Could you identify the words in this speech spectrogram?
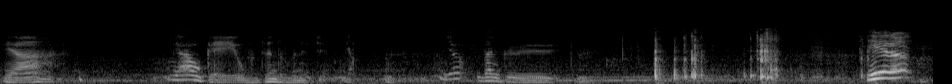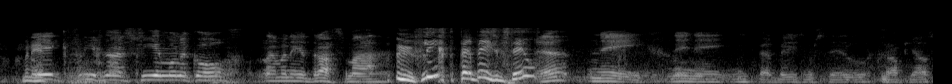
Ja, ja oké, over twintig minuten. Ja. ja, dank u. Heren, Meneer. ik vlieg naar Schiermonnikoog, naar meneer Drachtsma. U vliegt per bezemsteel? Hè? Nee, nee, nee, niet per bezemsteel, grapjas.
